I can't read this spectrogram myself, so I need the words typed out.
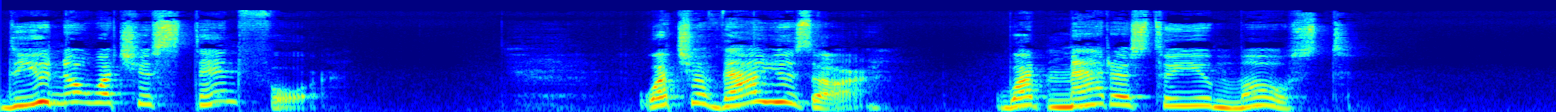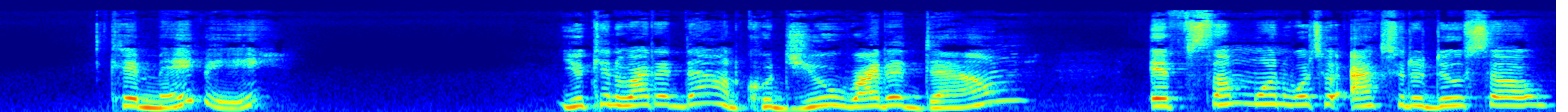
Do you know what you stand for? What your values are? What matters to you most? Okay, maybe you can write it down. Could you write it down? If someone were to ask you to do so,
